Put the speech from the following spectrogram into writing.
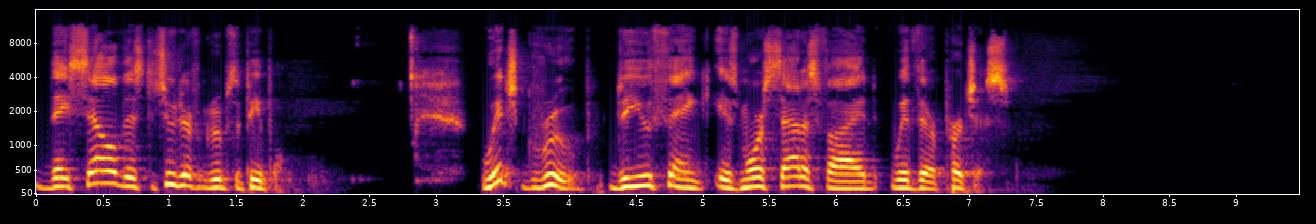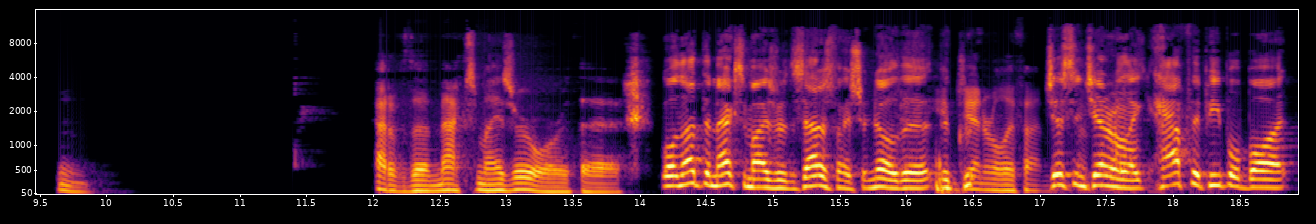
they sell this to two different groups of people. Which group do you think is more satisfied with their purchase? Hmm. Out of the maximizer or the well, not the maximizer, the satisficer No, the the general. If I'm just in general, like half the people bought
